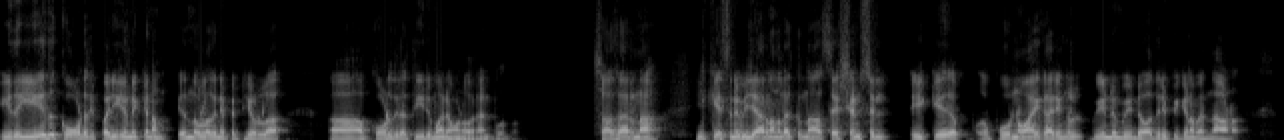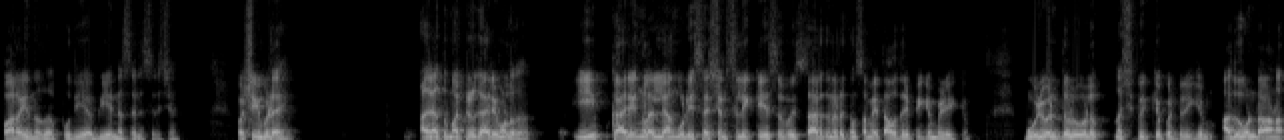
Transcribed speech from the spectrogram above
ഇത് ഏത് കോടതി പരിഗണിക്കണം എന്നുള്ളതിനെ പറ്റിയുള്ള കോടതിയുടെ തീരുമാനമാണ് വരാൻ പോകുന്നത്. സാധാരണ ഈ കേസിന് വിചാരണ നടക്കുന്ന സെഷൻസിൽ ഈ കേ പൂർണമായ കാര്യങ്ങൾ വീണ്ടും വീണ്ടും അവതരിപ്പിക്കണം എന്നാണ് പറയുന്നത് പുതിയ ബി എൻ എസ് അനുസരിച്ച്. പക്ഷേ ഇവിടെ അതിനകത്ത് മറ്റൊരു കാര്യമുള്ളത്. ഈ കാര്യങ്ങളെല്ലാം കൂടി സെഷൻസിൽ ഈ കേസ് വിസ്താരത്തിനെടുക്കുന്ന സമയത്ത് അവതരിപ്പിക്കുമ്പോഴേക്കും മുഴുവൻ തെളിവുകളും നശിപ്പിക്കപ്പെട്ടിരിക്കും. അതുകൊണ്ടാണ്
